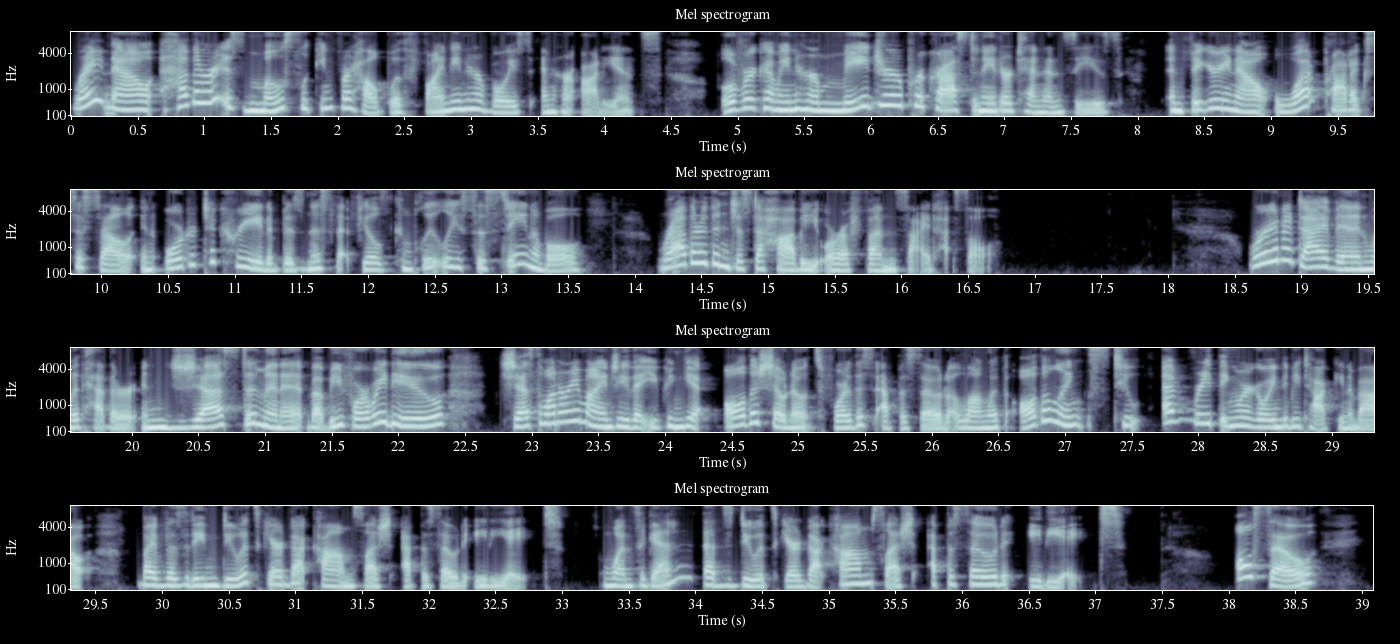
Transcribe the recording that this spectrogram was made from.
Right now, Heather is most looking for help with finding her voice and her audience, overcoming her major procrastinator tendencies, and figuring out what products to sell in order to create a business that feels completely sustainable rather than just a hobby or a fun side hustle. We're going to dive in with Heather in just a minute, but before we do, just want to remind you that you can get all the show notes for this episode along with all the links to everything we're going to be talking about by visiting doitscared.com slash episode 88. Once again, that's doitscared.com slash episode 88. Also,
